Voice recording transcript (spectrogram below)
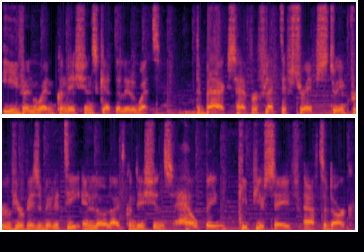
even when conditions get a little wet. The bags have reflective strips to improve your visibility in low light conditions, helping keep you safe after dark.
